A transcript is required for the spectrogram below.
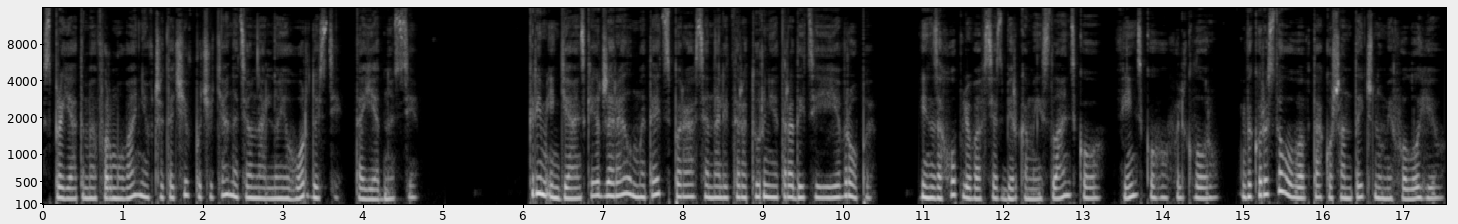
сприятиме формуванню в читачів почуття національної гордості та єдності. Крім індіанських джерел, митець спирався на літературні традиції Європи. Він захоплювався збірками ісландського, фінського фольклору, використовував також античну міфологію.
